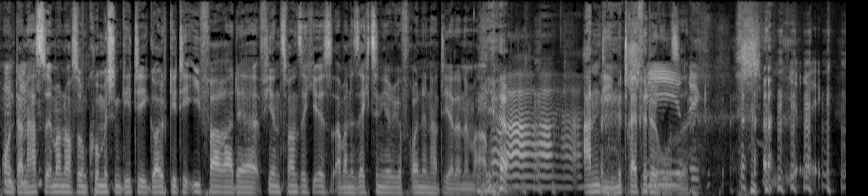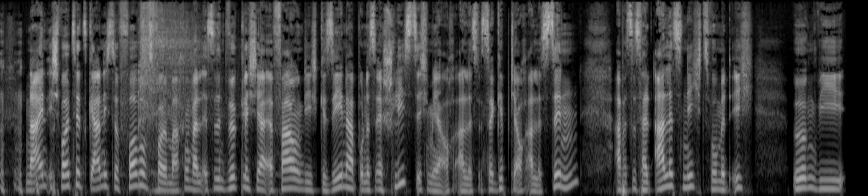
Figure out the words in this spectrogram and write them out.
Und dann hast du immer noch so einen komischen GT Golf GTI-Fahrer, der 24 ist, aber eine 16-jährige Freundin hat die ja dann im Abend. Ah, Andi mit Dreiviertelhose. schwierig. Schwierig. Nein, ich wollte es jetzt gar nicht so vorwurfsvoll machen, weil es sind wirklich ja Erfahrungen, die ich gesehen habe und es erschließt sich mir auch alles. Es ergibt ja auch alles Sinn, aber es ist halt alles nichts, womit ich irgendwie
